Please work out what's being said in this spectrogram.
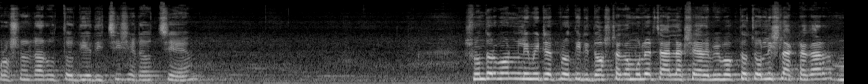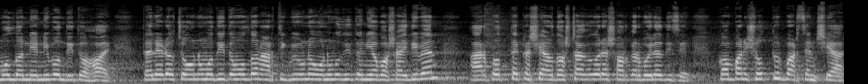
প্রশ্নটার উত্তর দিয়ে দিচ্ছি, সেটা হচ্ছে সুন্দরবন লিমিটেড প্রতিটি দশ টাকা মূল্যের চার লাখ শেয়ারে বিভক্ত চল্লিশ লাখ টাকার মূলধন নিয়ে নিবন্ধিত হয়। তাহলে এটা হচ্ছে অনুমোদিত মূলধন, আর্থিক বিভিন্ন অনুমোদিত নিয়ে বসাই দিবেন। আর প্রত্যেকটা শেয়ার দশ টাকা করে সরকার বলে দিছে। কোম্পানি সত্তর পার্সেন্ট শেয়ার।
